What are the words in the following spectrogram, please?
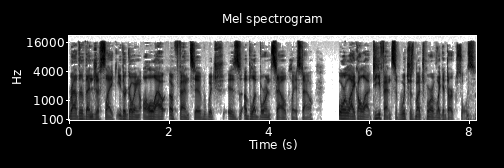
rather than just like either going all out offensive, which is a Bloodborne style playstyle, or like all out defensive, which is much more of like a Dark Souls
